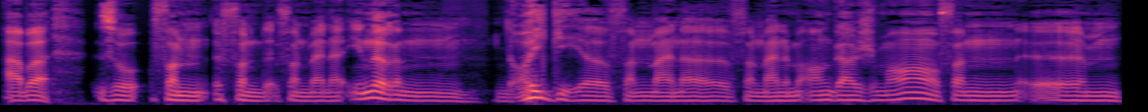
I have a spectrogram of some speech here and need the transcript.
Aber so von, von, von meiner inneren Neugier, von meiner, von meinem Engagement, von, ähm,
